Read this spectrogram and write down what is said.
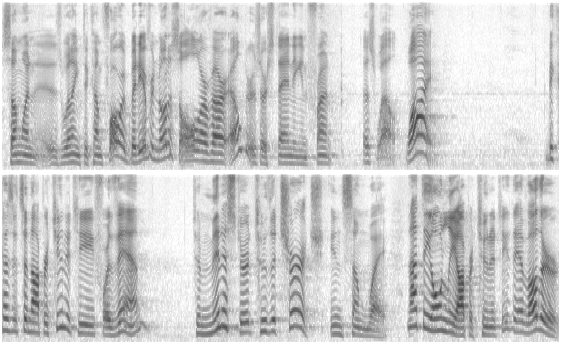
someone is willing to come forward. But you ever notice all of our elders are standing in front as well? Why? Because it's an opportunity for them to minister to the church in some way. Not the only opportunity, they have other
